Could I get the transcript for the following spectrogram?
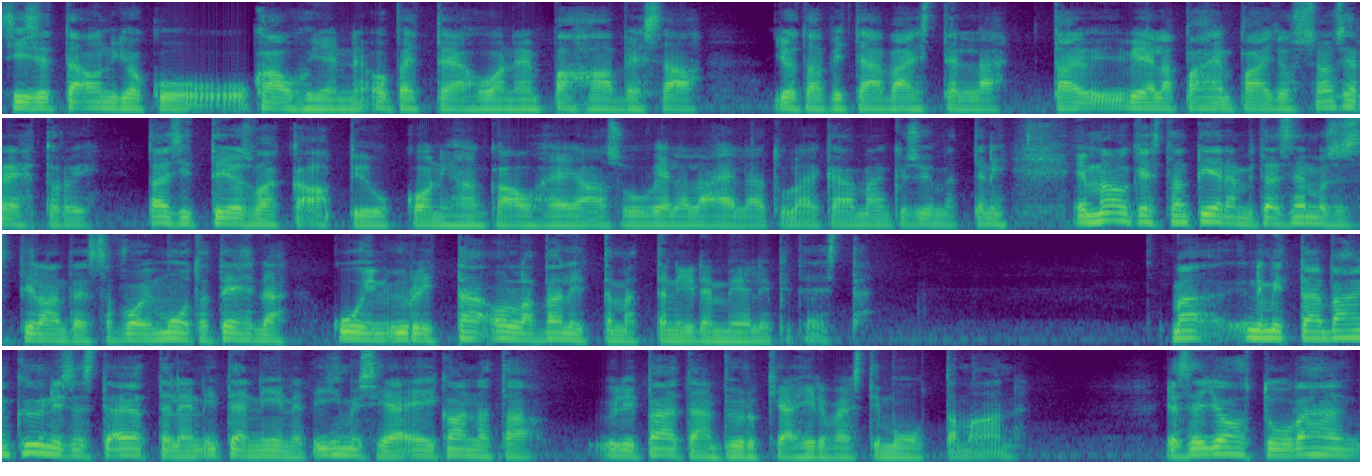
Siis, että on joku kauhujen opettajahuoneen paha vesa, jota pitää väistellä, tai vielä pahempaa, jos se on se rehtori. Tai sitten jos vaikka appiukko on ihan kauhea ja asuu vielä lähellä ja tulee käymään kysymättä, niin en mä oikeastaan tiedä, mitä semmoisessa tilanteessa voi muuta tehdä, kuin yrittää olla välittämättä niiden mielipiteistä. Mä nimittäin vähän kyynisesti ajattelen itse niin, että ihmisiä ei kannata ylipäätään pyrkiä hirveästi muuttamaan. Ja se johtuu vähän,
